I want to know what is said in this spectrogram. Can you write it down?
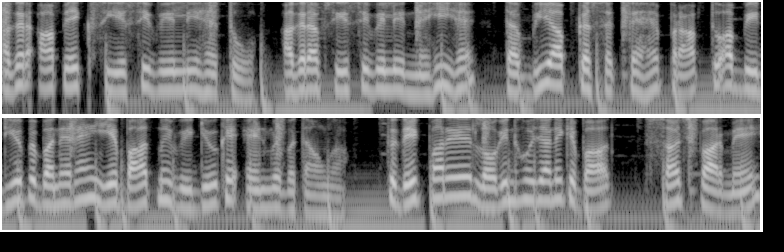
अगर आप एक सी एस सी वैली है तो। अगर आप सी एस सी वेली नहीं है, तब भी आप कर सकते हैं प्राप्त। तो आप वीडियो पे बने रहें, ये बात मैं वीडियो के एंड में बताऊँगा। तो देख पा रहे हैं, लॉगिन हो जाने के बाद सर्च बार में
